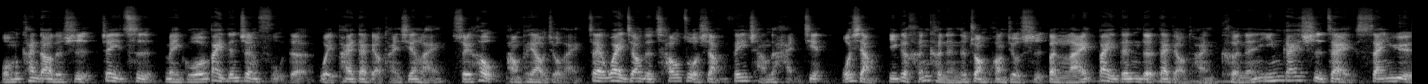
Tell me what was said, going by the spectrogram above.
我们看。到的是这一次美国拜登政府的委派代表团先来，随后庞培奥就来，在外交的操作上非常的罕见。我想一个很可能的状况就是，本来拜登的代表团可能应该是在三月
